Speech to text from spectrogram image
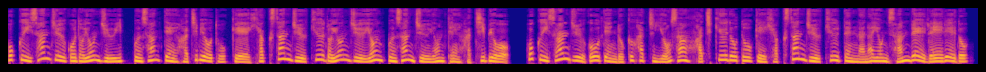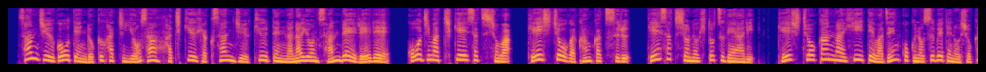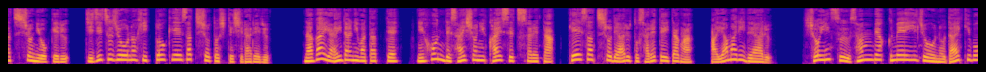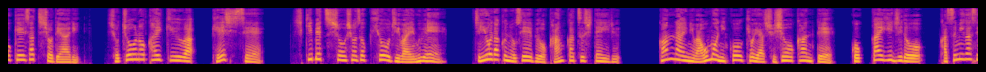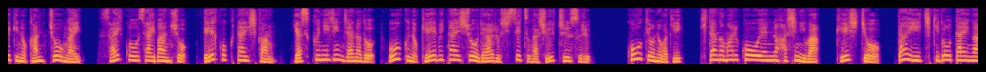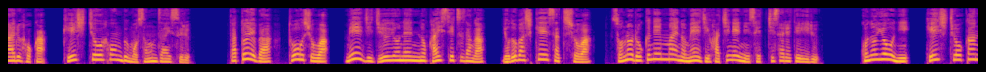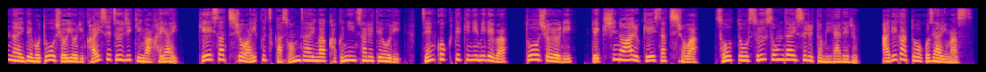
北緯35度41分3.8秒統計139度44分34.8秒。北緯35.684389度統計139.743000度。35.68438939.743000麹町警察署は警視庁が管轄する警察署の一つであり、警視庁管内ひいては全国のすべての所轄署における事実上の筆頭警察署として知られる。長い間にわたって日本で最初に開設された警察署であるとされていたが、誤りである。署員数300名以上の大規模警察署であり、署長の階級は警視正。識別証所属表示は MA。千代田区の西部を管轄している。館内には主に皇居や首相官邸、国会議事堂、霞が関の官庁街、最高裁判所、英国大使館、靖国神社など多くの警備対象である施設が集中する。皇居の脇、北の丸公園の端には、警視庁第一機動隊があるほか、警視庁本部も存在する。例えば、当初は明治14年の開設だが、ヨドバシ警察署はその6年前の明治8年に設置されている。このように、警視庁管内でも当初より開設時期が早い、警察署はいくつか存在が確認されており、全国的に見れば、当初より歴史のある警察署は相当数存在するとみられる。ありがとうございます。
